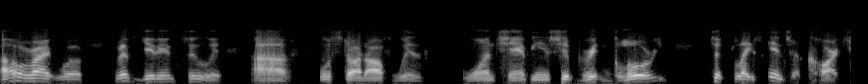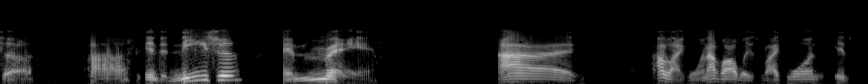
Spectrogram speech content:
All right, well, let's get into it. Uh, we'll start off with one championship grit and glory took place in Jakarta, uh, Indonesia, and man, I I like one. I've always liked one. It's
